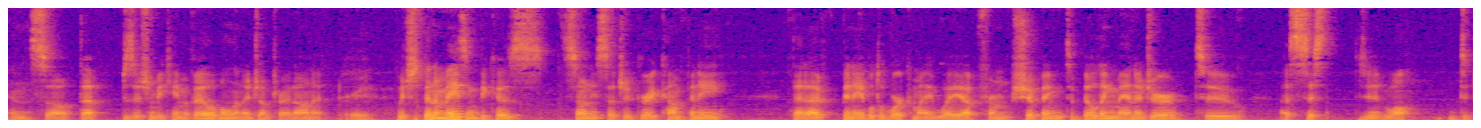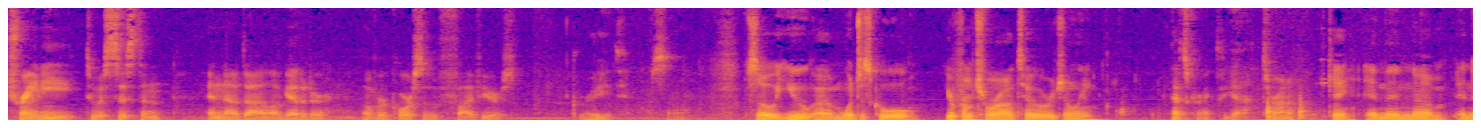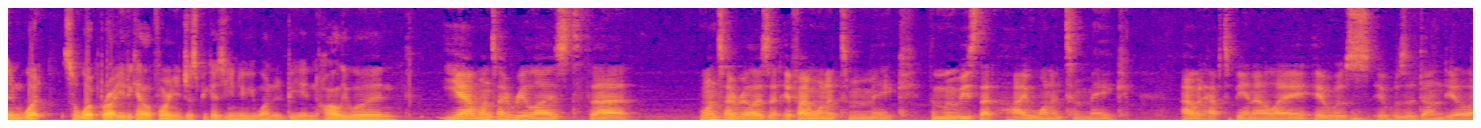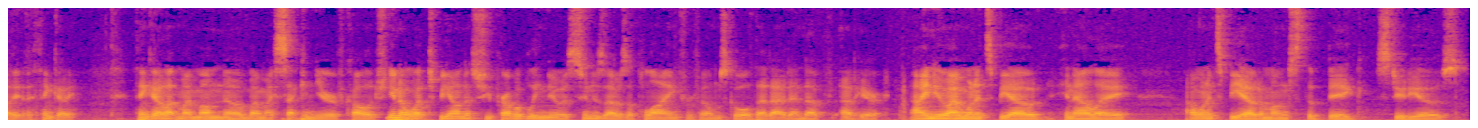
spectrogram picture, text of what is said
And so that position became available and I jumped right on it. Great. Which has been amazing because Sony's such a great company that I've been able to work my way up from shipping to building manager to assist well to trainee to assistant and now dialogue editor over a course of 5 years. Great. So, so you um, went to school. You're from Toronto originally. That's correct. Yeah, Toronto. Okay, and then um, and then what? So what brought you to California? Just because you knew you wanted to be in Hollywood? Yeah. Once I realized that, once I realized that if I wanted to make the movies that I wanted to make, I would have to be in LA. It was it was a done deal. I, I think I think I let my mom know by my second year of college. You know what? To be honest, she probably knew as soon as I was applying for film school that I'd end up out here. I knew I wanted to be out in LA. I wanted to be out amongst the big studios,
